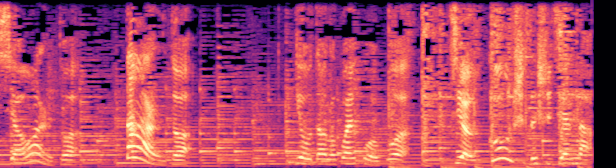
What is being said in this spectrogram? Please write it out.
小耳朵、大耳朵，又到了乖果果讲故事的时间了。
